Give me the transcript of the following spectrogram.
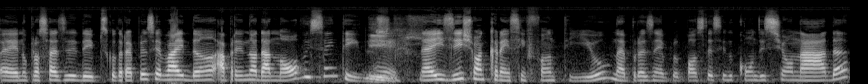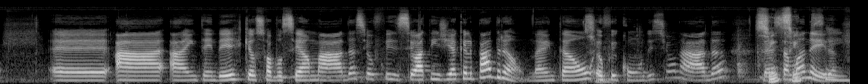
é, no processo de psicoterapia, você vai dan- aprendendo a dar novos sentidos. Isso. Né? Existe uma crença infantil, né? por exemplo, eu posso ter sido condicionada é, a, a entender que eu só vou ser amada se eu, fiz, se eu atingir aquele padrão. Né? Então, eu fui condicionada Sim, dessa sim. maneira. Sim.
